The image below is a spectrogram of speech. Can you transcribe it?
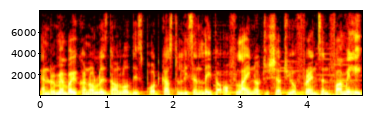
And remember, you can always download this podcast to listen later offline or to share to your friends and family.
